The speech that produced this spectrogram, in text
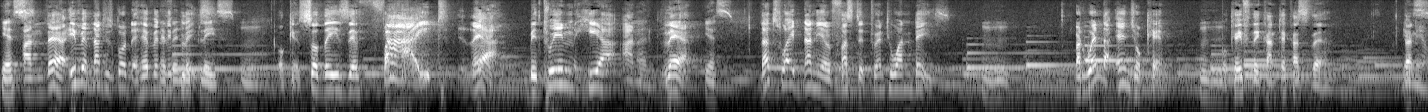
Yes. and there, even that is called the heavenly, heavenly place. place. Mm. Okay, so there is a fight there between here and, And there. Yes. That's why Daniel fasted 21 days. Mm-hmm. But when the angel came, okay, if they can take us there, Daniel,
